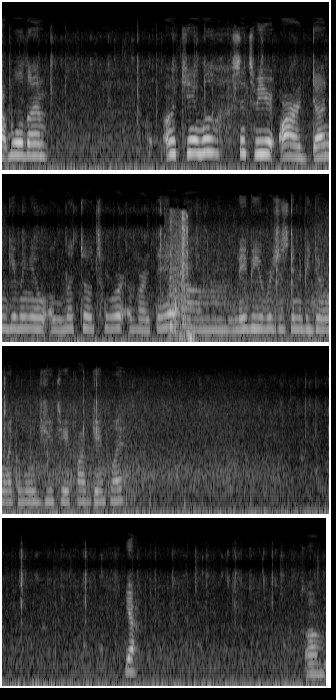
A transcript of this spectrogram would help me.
Alright, well then. Okay, well, since we are done giving you a little tour of our thing, um, maybe we're just gonna be doing like a little GTA 5 gameplay. Yeah. Um,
